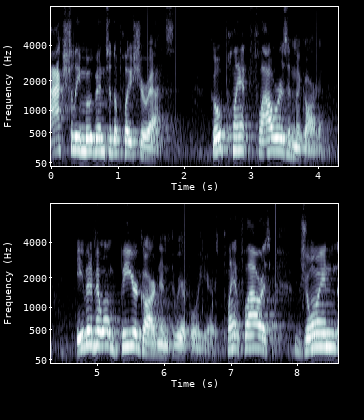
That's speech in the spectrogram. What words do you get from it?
Actually, move into the place you're at. Go plant flowers in the garden, even if it won't be your garden in three or four years. Plant flowers. Join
